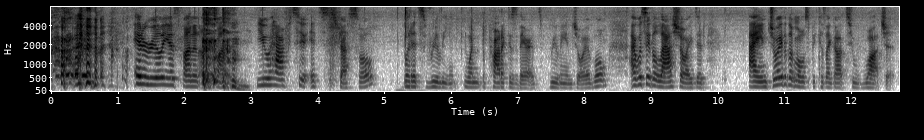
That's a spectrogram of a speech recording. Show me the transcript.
it really is fun and unfun. you have to, it's stressful, but it's really, when the product is there, it's really enjoyable. I would say the last show I did, I enjoyed it the most because I got to watch it.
